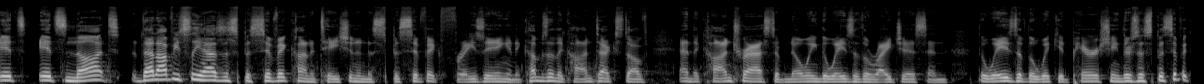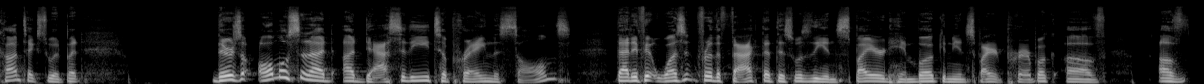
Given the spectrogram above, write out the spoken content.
it's it's not that obviously has a specific connotation and a specific phrasing and it comes in the context of and the contrast of knowing the ways of the righteous and the ways of the wicked perishing. There's a specific context to it but there's almost an audacity to praying the psalms that if it wasn't for the fact that this was the inspired hymn book and the inspired prayer book of of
